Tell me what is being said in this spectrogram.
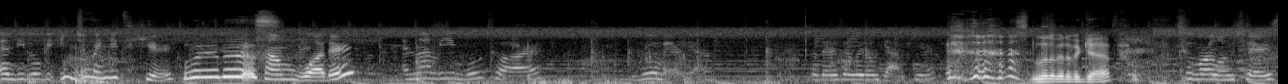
and we will be enjoying it here. Look at this. Some water and then we move to our room area. So there's a little gap here. A little bit of a gap. Two more long chairs.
